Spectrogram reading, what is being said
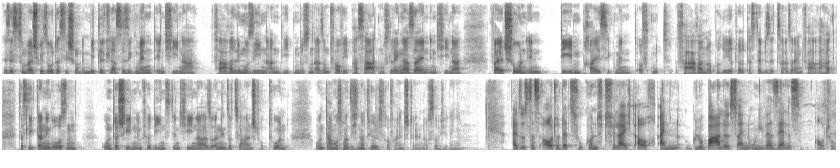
Es ist zum Beispiel so, dass sie schon im Mittelklasse-Segment in China Fahrerlimousinen anbieten müssen. Also ein VW Passat muss länger sein in China, weil schon in dem Preissegment oft mit Fahrern operiert wird, dass der Besitzer also einen Fahrer hat. Das liegt an den großen Unterschieden im Verdienst in China, also an den sozialen Strukturen. Und da muss man sich natürlich darauf einstellen, auf solche Dinge. Also ist das Auto der Zukunft vielleicht auch ein globales, ein universelles Auto?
